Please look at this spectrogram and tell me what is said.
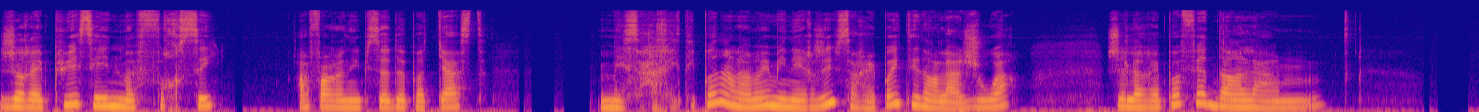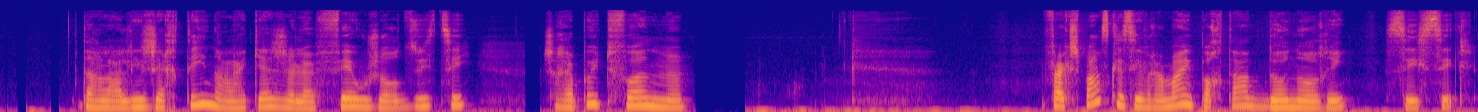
J'aurais pu essayer de me forcer à faire un épisode de podcast, mais ça n'aurait pas dans la même énergie, ça n'aurait pas été dans la joie. Je l'aurais pas fait dans la dans la légèreté dans laquelle je le fais aujourd'hui, tu sais. J'aurais pas eu de fun, là. Fait que je pense que c'est vraiment important d'honorer ces cycles,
